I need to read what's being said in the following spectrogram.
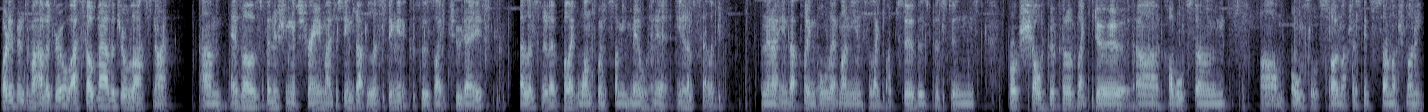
What happened to my other drill? I sold my other drill last night. Um, as I was finishing a stream, I just ended up listing it because it was like two days. I listed it for like one point something mil, and it ended up selling. And then I end up putting all that money into like observers, pistons, brought shulker full of like dirt, uh, cobblestone, um, all sorts, so much. I spent so much money.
